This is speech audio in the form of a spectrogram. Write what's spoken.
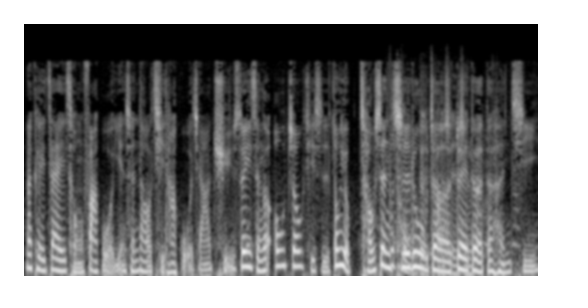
那可以再从法国延伸到其他国家去，所以整个欧洲其实都有朝圣之路的对对的痕迹。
